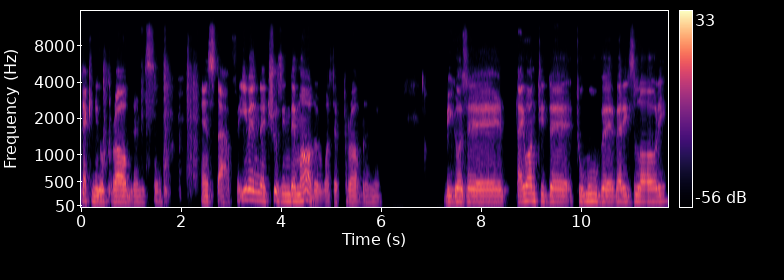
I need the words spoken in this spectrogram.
technical problems and stuff. Even uh, choosing the model was a problem because uh, I wanted uh, to move uh, very slowly.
